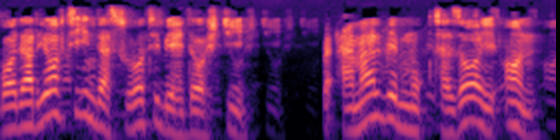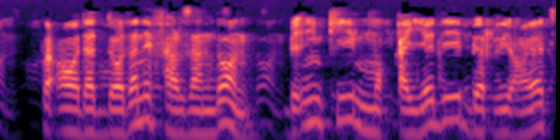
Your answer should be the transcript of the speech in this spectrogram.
با دریافت این دستورات بهداشتی و عمل به مقتضای آن و عادت دادن فرزندان به اینکه مقید به رعایت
